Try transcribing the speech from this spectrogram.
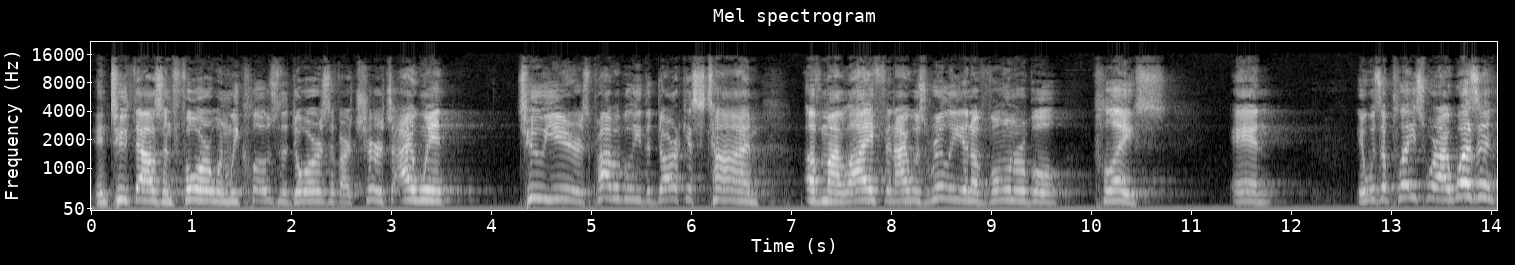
in 2004, when we closed the doors of our church, I went two years, probably the darkest time of my life, and I was really in a vulnerable place. And it was a place where I wasn't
